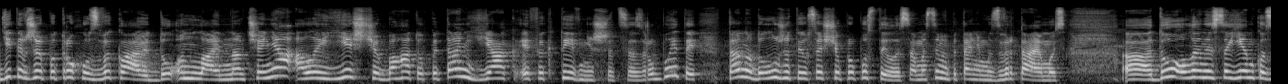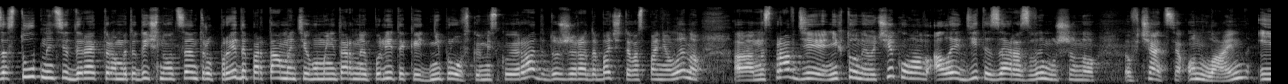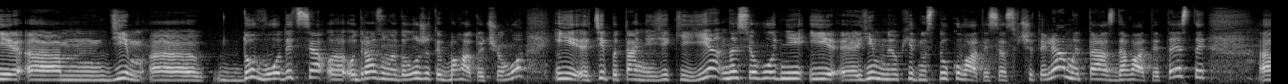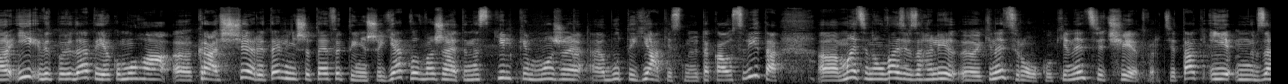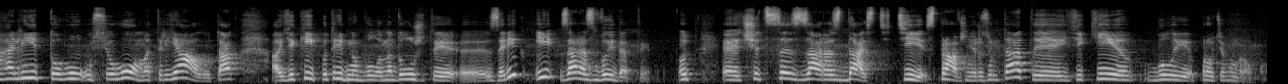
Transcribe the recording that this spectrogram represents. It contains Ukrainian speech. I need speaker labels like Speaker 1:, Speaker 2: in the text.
Speaker 1: Діти вже потроху звикають до онлайн навчання, але є ще багато питань, як ефективніше це зробити та надолужити все, що пропустили. Саме з цими питаннями звертаємось е, до Олени Саєнко, заступниці директора методичного центру при департаменті гуманітарної політики Дніпровської міської ради. Дуже рада бачити вас, пані Олено. Е, Насправді ніхто не очікував, але діти зараз вимушено вчаться онлайн, і ем, їм е, доводиться одразу надолужити багато чого. І е, ті питання, які є на сьогодні, і е, їм необхідно спілкуватися з вчителями та здавати тести е, і відповідати якомога краще, ретельніше та ефективніше. Як ви вважаєте, наскільки може бути якісною така освіта? Мається на увазі взагалі кінець року, кінець четверті, так і взагалі того усього матеріалу, так який потрібно було надолужити за рік і зараз видати. От е, чи це зараз дасть ті справжні результати, які були протягом року?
